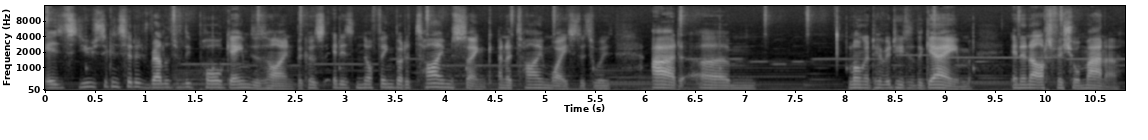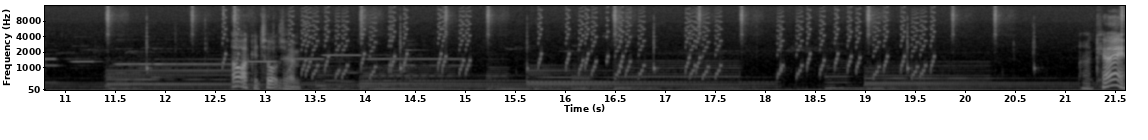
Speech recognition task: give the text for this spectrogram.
is usually considered relatively poor game design because it is nothing but a time sink and a time waster to add um, longevity to the game in an artificial manner. Oh, I can talk to him. Okay.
